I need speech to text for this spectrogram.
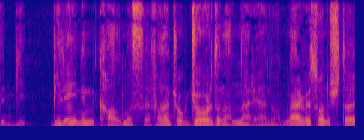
bi- bileğinin kalması falan çok Jordan anlar yani onlar ve sonuçta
